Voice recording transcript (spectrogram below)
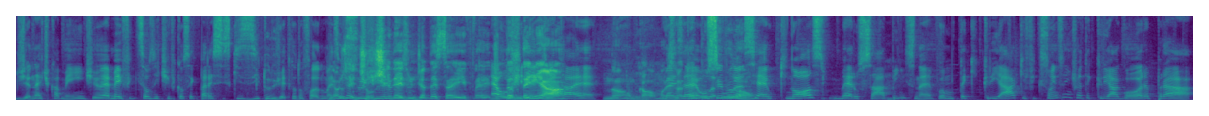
geneticamente. É meio ficção científica, eu sei que parece esquisito do jeito que eu tô falando, mas não, gente, sugiro... um chinês um dia desse aí é, editando o chinês DNA. tá, é. Não, calma, Mas isso não é, é, o, impossível, o não. lance é o que nós, meros sapiens, né, vamos ter que criar, que ficções a gente vai ter que criar agora pra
